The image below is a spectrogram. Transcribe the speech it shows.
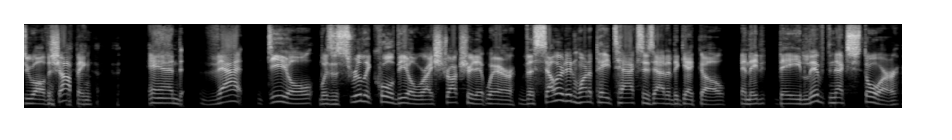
do all the shopping. and that deal was this really cool deal where I structured it where the seller didn't want to pay taxes out of the get go and they, they lived next door.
